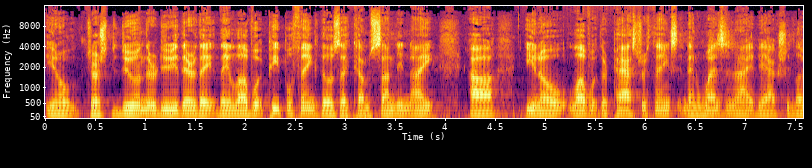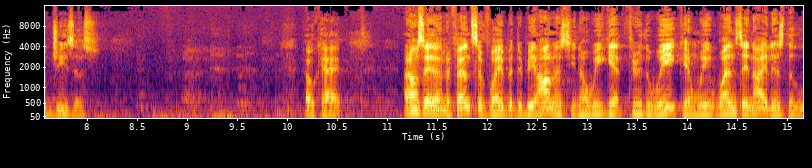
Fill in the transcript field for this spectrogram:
you know, just doing their duty there. They, they love what people think. Those that come Sunday night, uh, you know, love what their pastor thinks. And then Wednesday night, they actually love Jesus. Okay? I don't say that in an offensive way, but to be honest, you know, we get through the week and we Wednesday night is the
